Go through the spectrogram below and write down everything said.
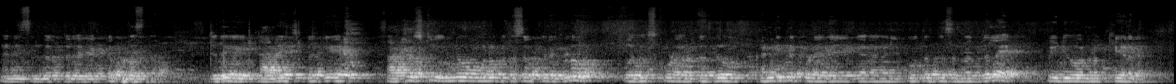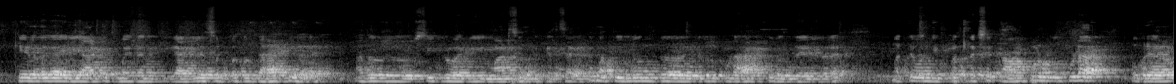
ನಾನು ಈ ಸಂದರ್ಭದಲ್ಲಿ ವ್ಯಕ್ತಪಡಿಸ್ತಾ, ಜೊತೆಗೆ ಕಾಲೇಜ್ ಬಗ್ಗೆ ಸಾಕಷ್ಟು ಇನ್ನೂ ಮೂಲಭೂತ ಸೌಕರ್ಯಗಳು ಒದಗಿಸ್ಕೊಡುವಂಥದ್ದು ಖಂಡಿತ ಕೂಡ ಇದೆ. ಈಗ ನಾನು ಇಲ್ಲಿ ಕೂತಂಥ ಸಂದರ್ಭದಲ್ಲೇ ಪಿ ಡಿ ಓರನ್ನು ಕೇಳಿದೆ. ಕೇಳಿದಾಗ ಇಲ್ಲಿ ಆಟದ ಮೈದಾನಕ್ಕೆ ಈಗಾಗಲೇ ಸ್ವಲ್ಪ ದುಡ್ಡು ಹಾಕಿದ್ದಾರೆ ಅದು ಶೀಘ್ರವಾಗಿ ಮಾಡಿಸುವಂಥ ಕೆಲಸ ಆಗುತ್ತೆ. ಮತ್ತು ಇನ್ನೊಂದು ಇದರಲ್ಲೂ ಕೂಡ ಹಾಕ್ತೀವಿ ಅಂತ ಹೇಳಿದ್ದಾರೆ. ಮತ್ತು ಒಂದು ಇಪ್ಪತ್ತು ಲಕ್ಷ ಕಾಂಪೌಂಡ್ ಕೂಡ ಒಬ್ರು ಯಾರೋ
